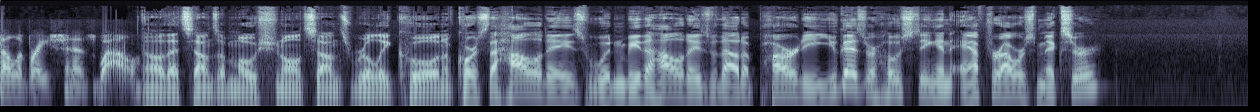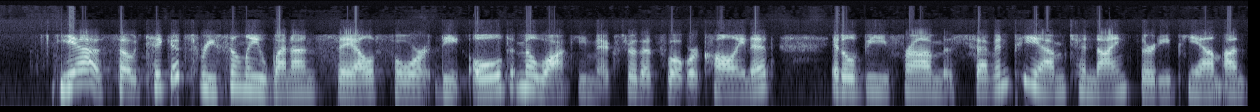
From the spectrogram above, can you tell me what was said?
celebration as well. Oh, that sounds emotional. It sounds really cool. And of course, the holidays wouldn't be the holidays without a party. You guys are hosting an after hours mixer? Yeah, so tickets recently went on sale for the Old Milwaukee Mixer. That's what we're calling it. It'll be from 7 p.m. to 9:30 p.m. on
